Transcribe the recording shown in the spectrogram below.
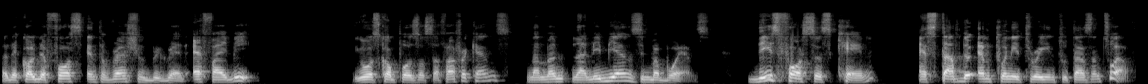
that they called the Force Intervention Brigade, FIB. It was composed of South Africans, Namibians, Zimbabweans. These forces came stopped the M23 in 2012.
